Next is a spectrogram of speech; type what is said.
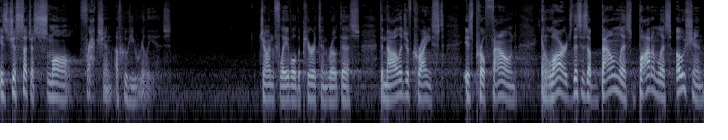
is just such a small fraction of who He really is. John Flavel, the Puritan, wrote this The knowledge of Christ is profound and large. This is a boundless, bottomless ocean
